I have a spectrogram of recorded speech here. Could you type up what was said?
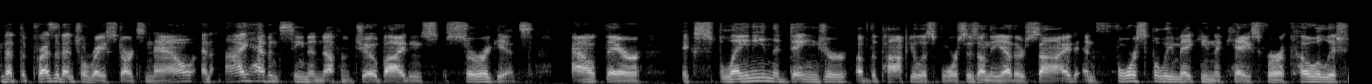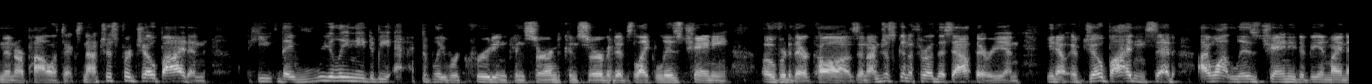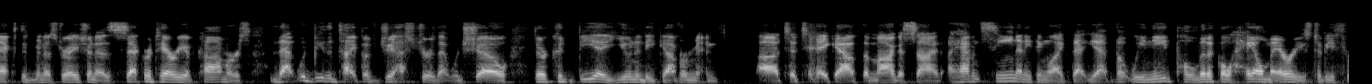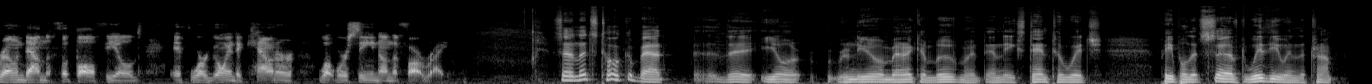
that the presidential race starts now, and I haven't seen enough of Joe Biden's surrogates out there explaining the danger of the populist forces on the other side and forcefully making the case for a coalition in our politics, not just for Joe Biden, he they really need to be actively recruiting concerned conservatives like Liz Cheney over to their cause. And I'm just going to throw this out there, Ian. You know, if Joe Biden said, "I want Liz Cheney to be in my next administration as Secretary of Commerce," that would be the type of gesture that would show there could be a unity government uh, to take out the MAGA side. I haven't seen anything like that yet, but we need political Hail Marys to be thrown down the football field if we're going to counter what we're seeing on the far right. So let's talk about uh, the your Renew America movement and the extent to which people that served with you in the Trump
